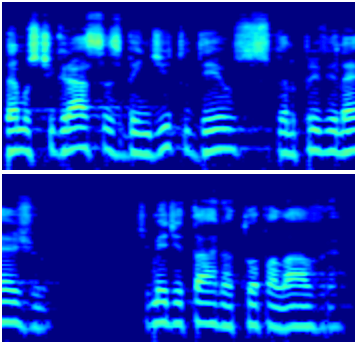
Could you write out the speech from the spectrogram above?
Damos-te graças, bendito Deus, pelo privilégio de meditar na tua palavra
